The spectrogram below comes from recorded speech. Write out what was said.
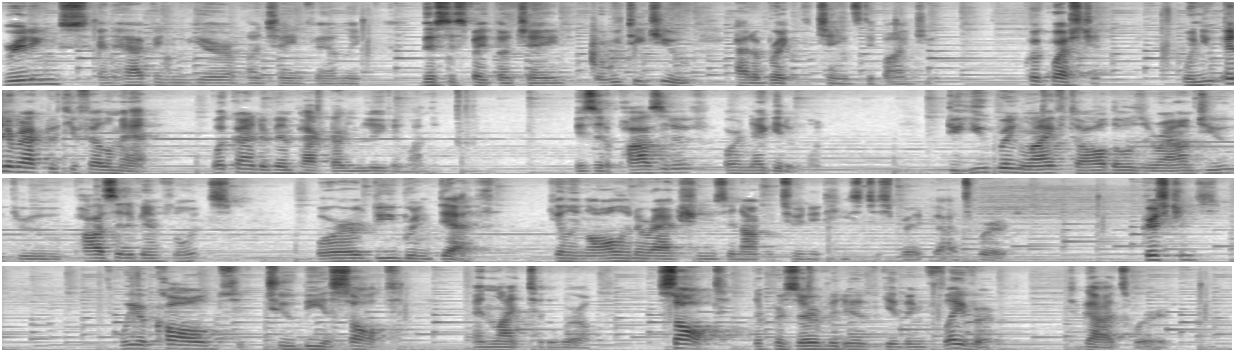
Greetings and Happy New Year, Unchained family. This is Faith Unchained, where we teach you how to break the chains that bind you. Quick question When you interact with your fellow man, what kind of impact are you leaving on them? Is it a positive or a negative one? Do you bring life to all those around you through positive influence, or do you bring death, killing all interactions and opportunities to spread God's word? Christians, we are called to be a salt and light to the world. Salt, the preservative giving flavor to God's word,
